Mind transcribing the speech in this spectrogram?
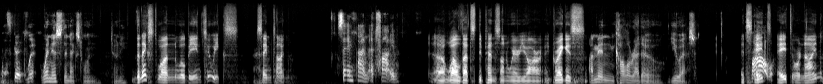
That's good. When, when is the next one, Tony? The next one will be in two weeks, Uh-huh. same time. Same time at five. Uh, well, that depends on where you are. Uh, Greg is, I'm in Colorado, U.S. it's Wow. eight, eight or nine,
